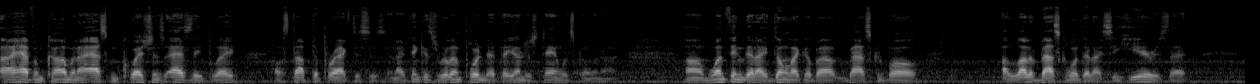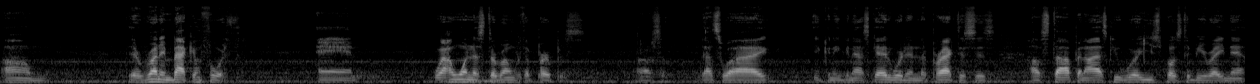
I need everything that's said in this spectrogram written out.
I have them come and I ask them questions as they play. I'll stop the practices, and I think it's really important that they understand what's going on. Um, one thing that I don't like about basketball, a lot of basketball that I see here is that um, they're running back and forth, and well, I want us to run with a purpose. Uh, so that's why you can even ask Edward in the practices. I'll stop and I'll ask you where are you supposed to be right now.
